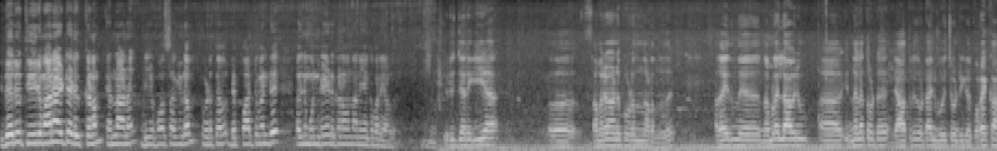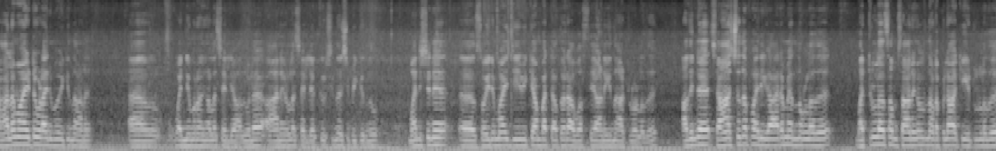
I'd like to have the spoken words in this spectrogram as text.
ഇതൊരു തീരുമാനമായിട്ട് എടുക്കണം എന്നാണ് ഡി എഫ് ഒ സഹിതം ഇവിടുത്തെ ഡിപ്പാർട്ട്മെന്റ് അതിന് മുൻകൈ എടുക്കണമെന്നാണ് ഞങ്ങൾക്ക് പറയാനുള്ളത്. ഒരു ജനകീയ സമരമാണ് ഇപ്പോൾ ഇവിടെ നടന്നത്. അതായത് നമ്മളെല്ലാവരും ഇന്നലെ തൊട്ട് രാത്രി തൊട്ട് അനുഭവിച്ചുകൊണ്ടിരിക്കുക. കുറേ കാലമായിട്ട് ഇവിടെ അനുഭവിക്കുന്നതാണ് വന്യമൃഗങ്ങളുടെ ശല്യം അതുപോലെ ആനകളുടെ ശല്യം കൃഷി നശിപ്പിക്കുന്നു. മനുഷ്യന് സ്വൈര്യമായി ജീവിക്കാൻ പറ്റാത്തൊരവസ്ഥയാണ് ഈ നാട്ടിലുള്ളത്. അതിന്റെ ശാശ്വത പരിഹാരം എന്നുള്ളത് മറ്റുള്ള സംസ്ഥാനങ്ങളിൽ നടപ്പിലാക്കിയിട്ടുള്ളത്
